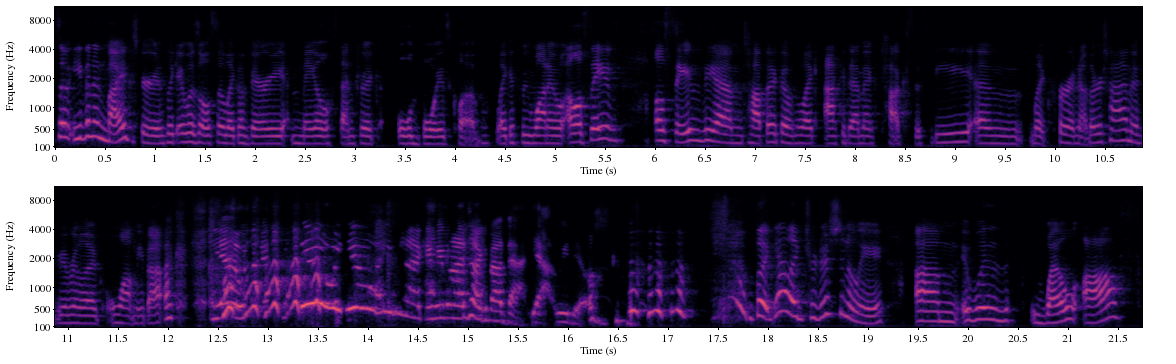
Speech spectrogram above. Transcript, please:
so even in my experience, like it was also like a very male centric old boys club. Like if we want to, I'll save I'll save the um topic of like academic toxicity and like for another time if you ever like want me back. Yeah, we do, we do, want you back. And we want to talk about that. Yeah, we do. but yeah, like traditionally, um, it was well off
